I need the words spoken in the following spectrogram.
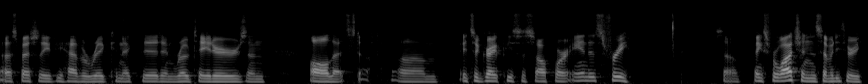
especially if you have a rig connected and rotators and all that stuff. Um, it's a great piece of software and it's free. So thanks for watching 73.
